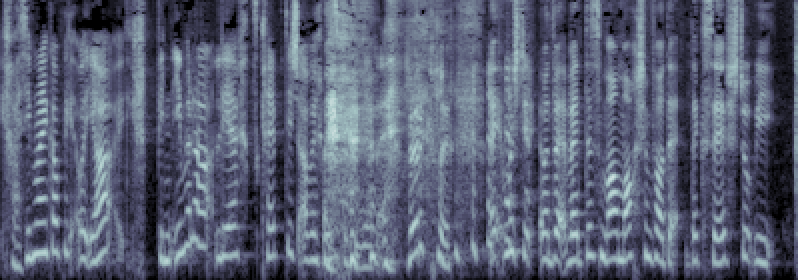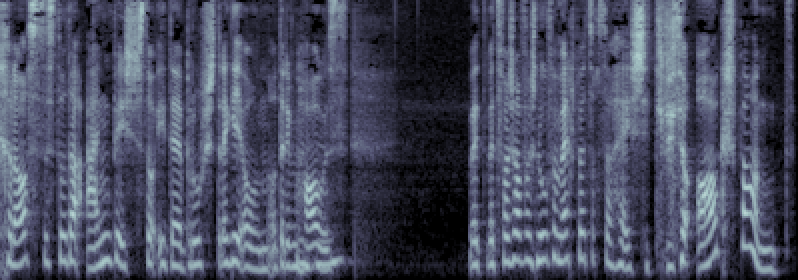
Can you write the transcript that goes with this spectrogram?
Ich weiß immer nicht, ob ich, ja, ich bin immer noch leicht skeptisch, aber ich will es probieren. Wirklich? Hey, musst du, und wenn du das mal machst, im Fall, dann, dann siehst du, wie krass, dass du da eng bist, so in der Brustregion oder im mhm. Hals. Wenn, wenn du fast anfängst zu merkst du plötzlich so, hey, shit, ich bin so angespannt.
